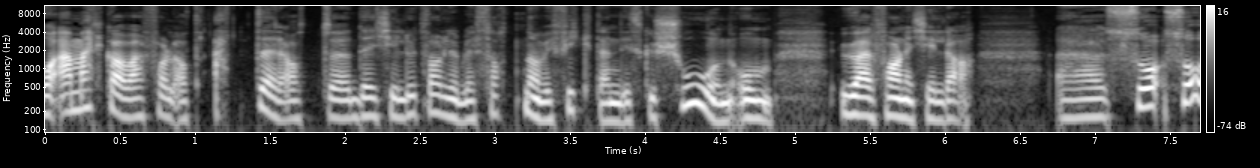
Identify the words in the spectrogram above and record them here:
Og jeg merka i hvert fall at etter at det kildeutvalget ble satt ned, og vi fikk den diskusjonen om uerfarne kilder, Eh, så, så,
